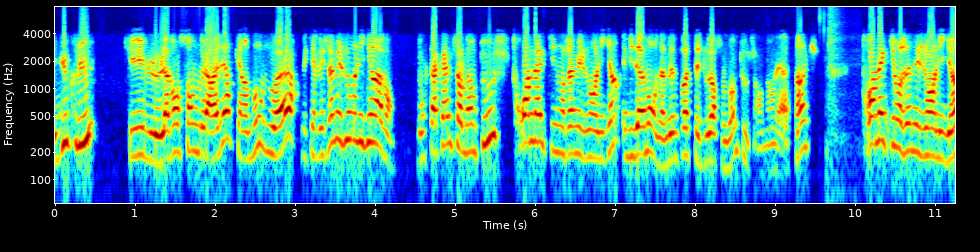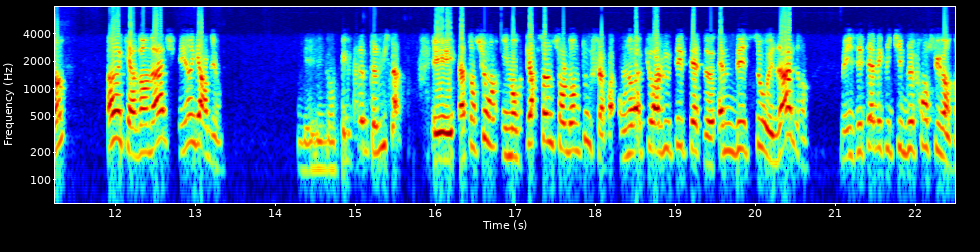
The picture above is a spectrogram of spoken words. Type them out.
Et Guclu, qui est l'avant-centre de la réserve, qui est un bon joueur, mais qui avait jamais joué en Ligue 1 avant. Donc t'as quand même sur le banc de touche trois mecs qui n'ont jamais joué en Ligue 1. Évidemment, on n'a même pas sept joueurs sur le banc de touche, on en est à 5. Trois mecs qui n'ont jamais joué en Ligue 1, un qui a 20 matchs et un gardien. Mais dans quel club t'as vu ça? Et attention, hein, il manque personne sur le banc de touche. On aurait pu rajouter peut-être euh, Mbesso et Zagre, mais ils étaient avec l'équipe de France U20.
